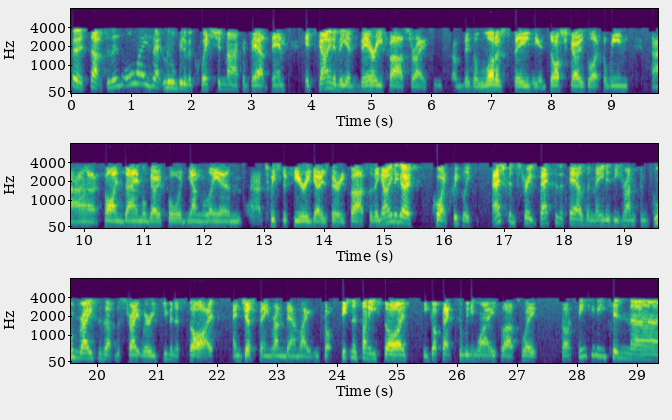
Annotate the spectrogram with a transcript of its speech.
first up, so there's always that little bit of a question mark about them. It's going to be a very fast race. There's a lot of speed here. Dosh goes like the wind. Uh, Fine Dame will go forward. Young Liam, uh, Twist of Fury goes very fast. So they're going to go quite quickly. Ashford Street back to the thousand metres. He's run some good races up the straight where he's given a sight and just been run down late. He's got fitness on his side. He got back to winning ways last week. I think if he can uh,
